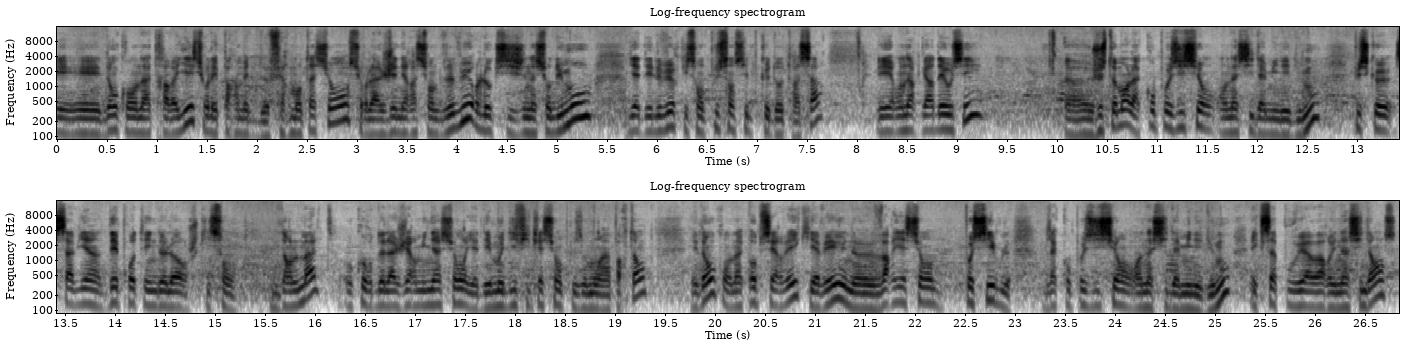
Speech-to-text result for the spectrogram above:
Et donc on a travaillé sur les paramètres de fermentation, sur la génération de levure, l'oxygénation du mou. Il y a des levures qui sont plus sensibles que d'autres à ça. Et on a regardé aussi euh, justement la composition en acide aminé du mou, puisque ça vient des protéines de l'orge qui sont dans le malt. Au cours de la germination, il y a des modifications plus ou moins importantes. Et donc, on a observé qu'il y avait une variation possible de la composition en acide aminé du mou et que ça pouvait avoir une incidence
